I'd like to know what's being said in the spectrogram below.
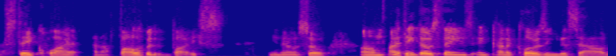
I stayed quiet, and I followed advice. You know, so um, I think those things in kind of closing this out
